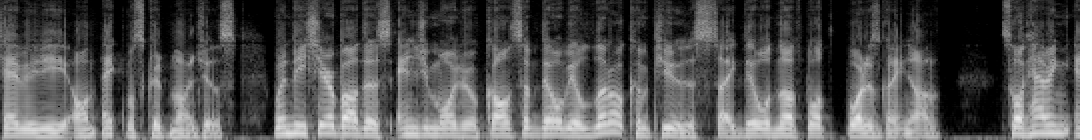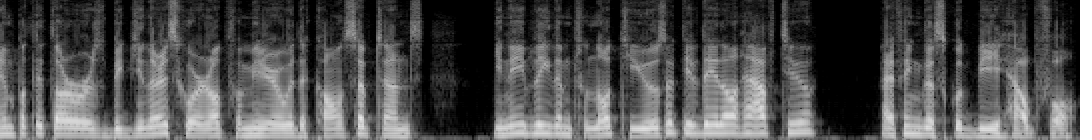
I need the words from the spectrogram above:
heavily on ECMAScript modules. When they hear about this ng module concept, they will be a little confused. Like they will not what what is going on. So having empathy towards beginners who are not familiar with the concept and enabling them to not use it if they don't have to, I think this could be helpful.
